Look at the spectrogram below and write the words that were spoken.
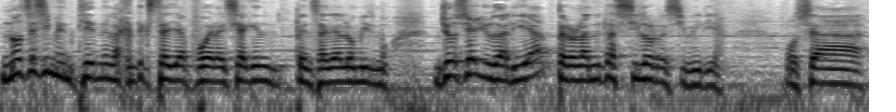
No sé si me entiende la gente que está allá afuera y si alguien pensaría lo mismo. Yo sí ayudaría, pero la neta sí lo recibiría. O sea,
